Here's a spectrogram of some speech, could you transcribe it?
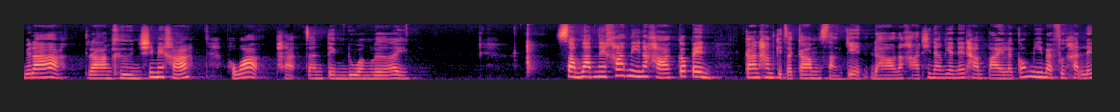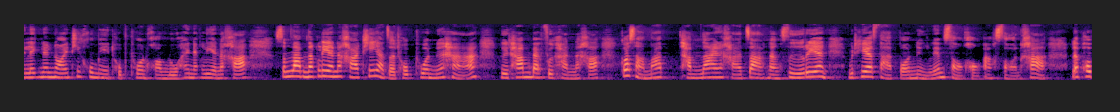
เวลากลางคืนใช่ไหมคะ เพราะว่าพระจันทร์เต็มดวงเลยสำหรับในคาบนี้นะคะก็เป็น การทำกิจกรรมสังเกตดาวนะคะ ที่นักเรียนได้ทำไป แล้วก็มีแบบฝึกหัดเล็ก ๆ น้อยๆที่ครูเมย์ทบทวนความรู้ให้นักเรียนนะคะสำหรับนักเรียนนะคะที่อยากจะทบทวนเนื้อหา หรือทำแบบฝึกหัดนะคะ ก็สามารถทำได้นะคะ จากหนังสือเรียนวิทยาศาสตร์ป .1 เล่ม 2 ของอักษรค่ะ และพบ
